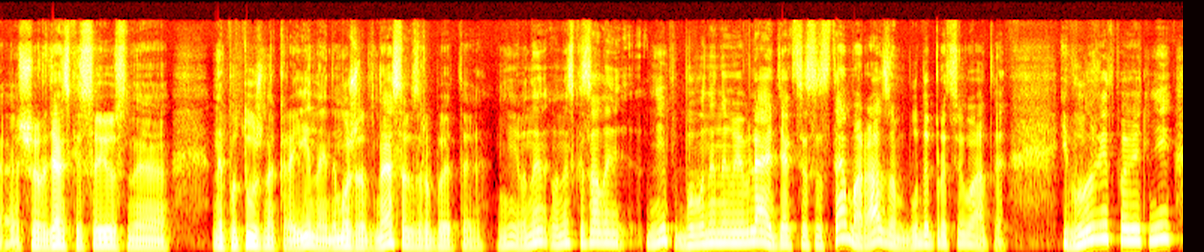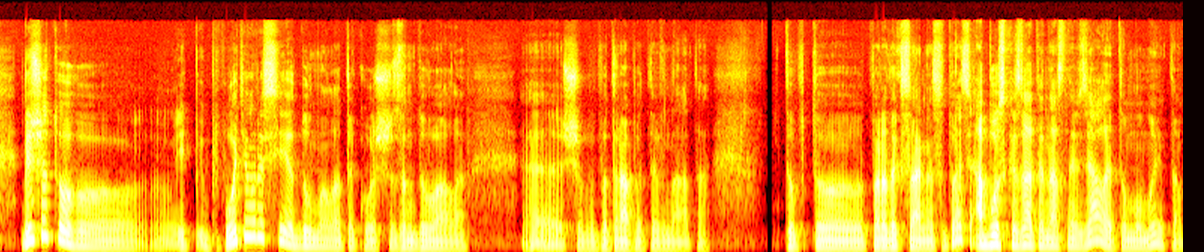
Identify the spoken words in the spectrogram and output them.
е, що Радянський Союз не, не потужна країна і не може внесок зробити. Ні, вони, вони сказали ні, бо вони не уявляють, як ця система разом буде працювати. І була відповідь ні. Більше того, і потім Росія думала також, зондувала, е, щоб потрапити в НАТО. Тобто парадоксальна ситуація. Або сказати, нас не взяли, тому ми там,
